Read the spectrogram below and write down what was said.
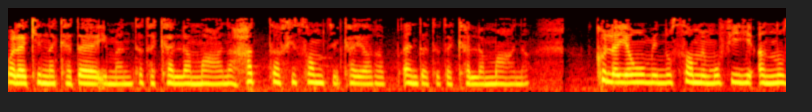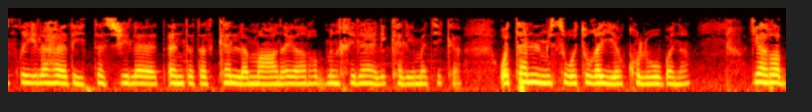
ولكنك دائما تتكلم معنا. حتى في صمتك يا رب أنت تتكلم معنا. كل يوم نصمم فيه أن نصغي إلى هذه التسجيلات. أنت تتكلم معنا يا رب من خلال كلمتك وتلمس وتغير قلوبنا. يا رب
